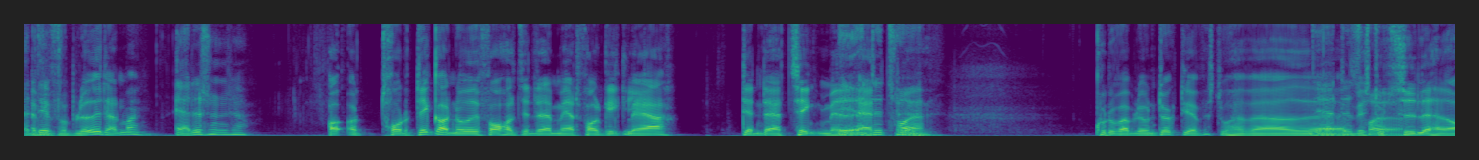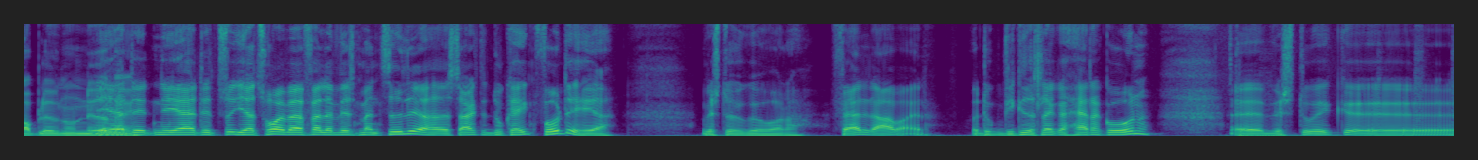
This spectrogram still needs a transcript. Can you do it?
for, er vi for bløde i Danmark? ja, det synes jeg. Og, og tror du, det gør noget i forhold til det der med, at folk ikke lærer den der ting med, Ja, at... det tror jeg. øh, Kunne du være blevet dygtigere, hvis du havde været, Ja, ja, det hvis du jeg. tidligere havde oplevet nogle nederlag? Ja, det, ja det, jeg tror i hvert fald, at hvis man tidligere havde sagt, at du kan ikke få det her, hvis du ikke øver dig. Færdigt arbejde. Og du, vi gider slet ikke at have dig gående, øh, hvis, du ikke, øh,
